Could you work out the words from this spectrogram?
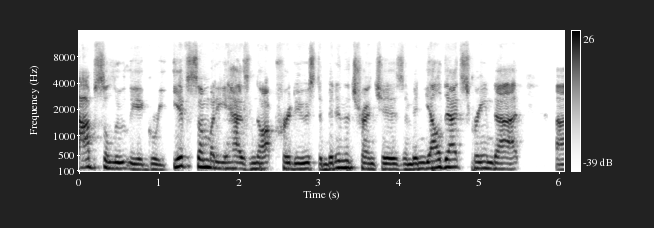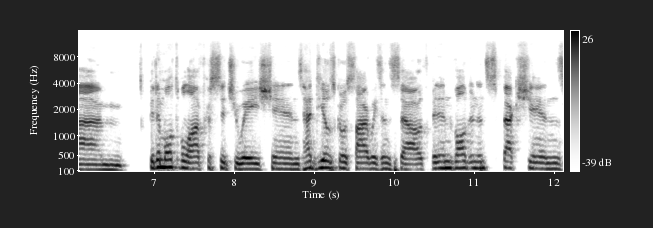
absolutely agree. If somebody has not produced and been in the trenches and been yelled at, screamed at, um, been in multiple office situations, had deals go sideways and south, been involved in inspections,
